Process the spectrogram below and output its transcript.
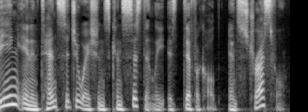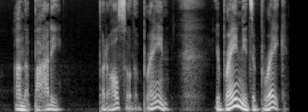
Being in intense situations consistently is difficult and stressful on the body, but also the brain. Your brain needs a break,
